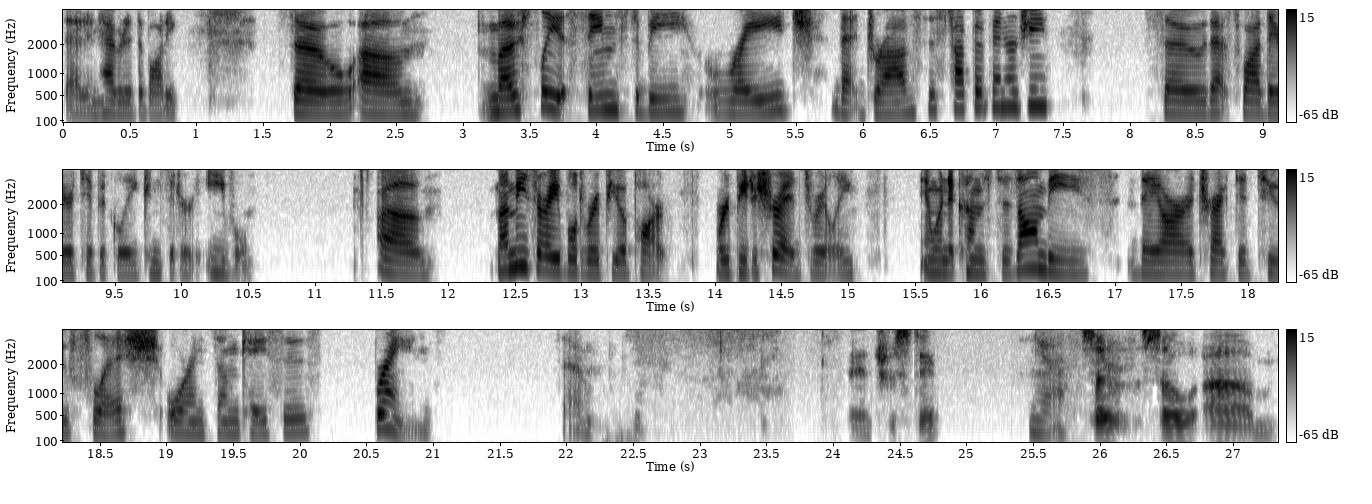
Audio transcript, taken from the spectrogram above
that inhabited the body. So, um, mostly it seems to be rage that drives this type of energy. So, that's why they are typically considered evil. Uh, mummies are able to rip you apart, rip you to shreds, really. And when it comes to zombies, they are attracted to flesh, or in some cases, brains. So interesting. Yeah. So so um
